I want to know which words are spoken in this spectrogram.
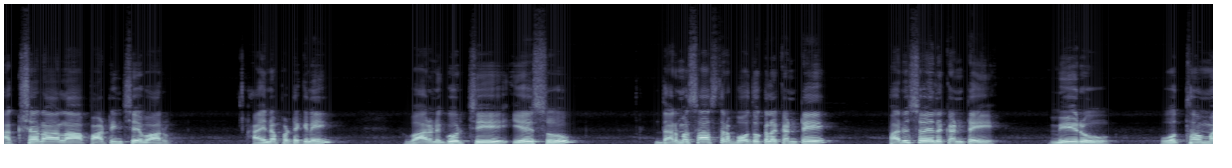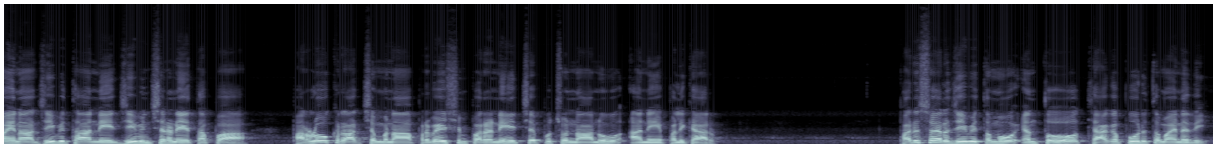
అక్షరాల పాటించేవారు. అయినప్పటికీ వారిని గూర్చి యేసు ధర్మశాస్త్ర బోధకుల కంటే పరిసయుల కంటే మీరు ఉత్తమమైన జీవితాన్ని జీవించననే తప్ప పరలోక రాజ్యమున ప్రవేశింపరని చెప్పుచున్నాను అని పలికారు. పరిసర జీవితము ఎంతో త్యాగపూరితమైనది.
